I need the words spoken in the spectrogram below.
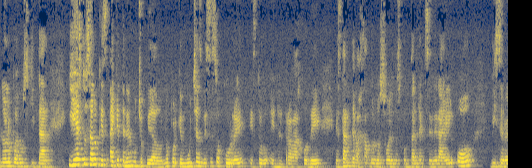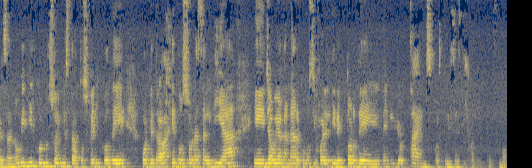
No lo podemos quitar. Y esto es algo que hay que tener mucho cuidado, ¿no? Porque muchas veces ocurre esto en el trabajo de estarte bajando los sueldos con tal de acceder a él o viceversa, ¿no? Vivir con un sueño estratosférico de porque trabaje dos horas al día, eh, ya voy a ganar como si fuera el director de, de New York Times, pues tú dices, híjole, no,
